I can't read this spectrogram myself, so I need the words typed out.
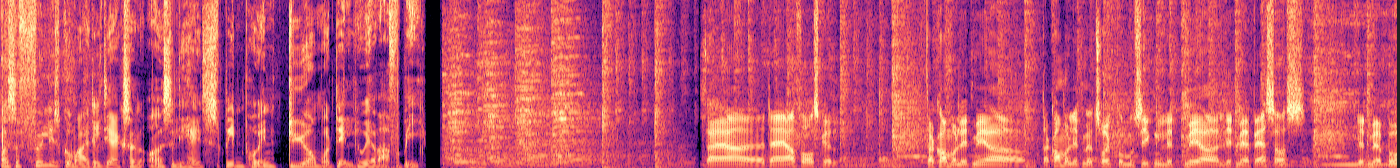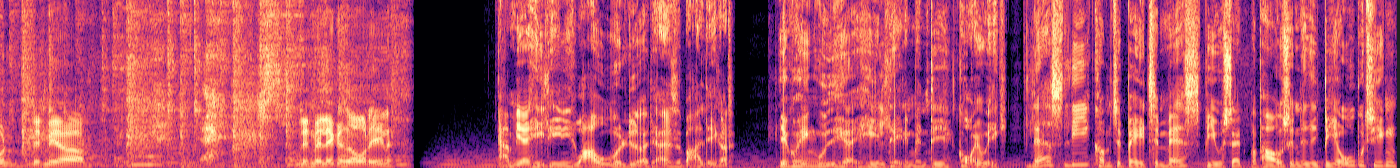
Og selvfølgelig skulle Michael Jackson også lige have et spin på en dyrere model, nu jeg var forbi. Der er, der er forskel. Der kommer lidt mere, der kommer lidt mere tryk på musikken, lidt mere, lidt mere bass også. Lidt mere bund, lidt mere lidt mere lækkerhed over det hele. Jamen, jeg er helt enig. Wow, hvor lyder det altså bare lækkert. Jeg kunne hænge ud her hele dagen, men det går jo ikke. Lad os lige komme tilbage til Mads. Vi er jo sat på pause nede i B&O-butikken.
